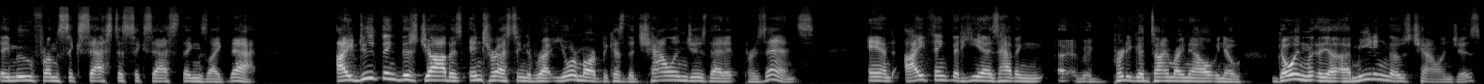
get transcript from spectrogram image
They move from success to success, things like that. I do think this job is interesting to Brett Yormark because the challenges that it presents. And I think that he is having a, pretty good time right now, you know, going, uh, meeting those challenges.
